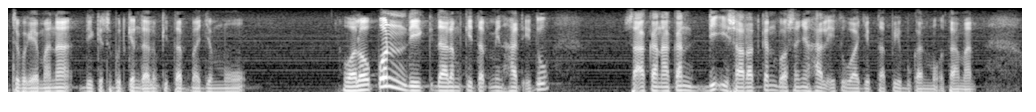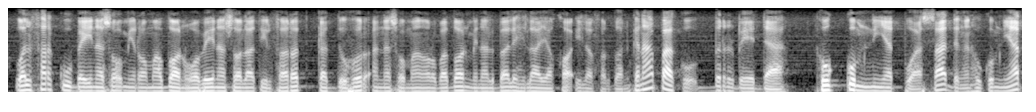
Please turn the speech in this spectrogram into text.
Sebagaimana disebutkan dalam kitab majmu. Walaupun di dalam kitab minhad itu seakan-akan diisyaratkan bahwasanya hal itu wajib tapi bukan muktamad wal farqu baina shaumi ramadan wa baina salatil farad kadzuhur anna shauma ramadan minal balih la yaqa ila fardhan kenapa kok berbeda hukum niat puasa dengan hukum niat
